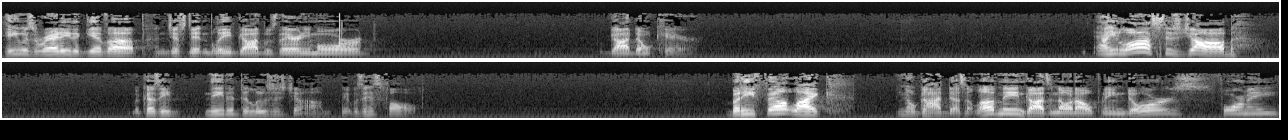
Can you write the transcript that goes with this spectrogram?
he was ready to give up and just didn't believe God was there anymore. God don't care. Now he lost his job because he needed to lose his job. It was his fault. But he felt like, you know, God doesn't love me and God's not opening doors for me.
